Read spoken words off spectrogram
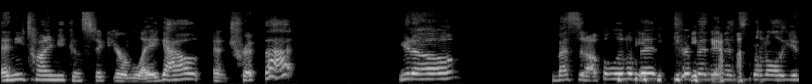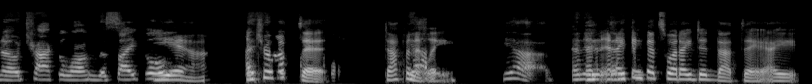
anytime you can stick your leg out and trip that, you know, mess it up a little bit, trip it yeah. in its little, you know, track along the cycle. Yeah. Interrupt it. Definitely yeah and and, and, and i think that's what i did that day.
